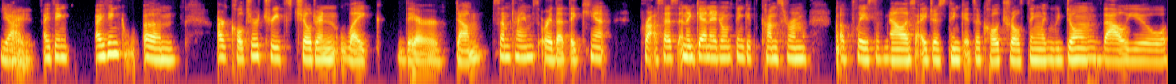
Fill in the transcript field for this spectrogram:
yeah right. i think i think um our culture treats children like they're dumb sometimes or that they can't process. And again, I don't think it comes from a place of malice. I just think it's a cultural thing. Like we don't value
